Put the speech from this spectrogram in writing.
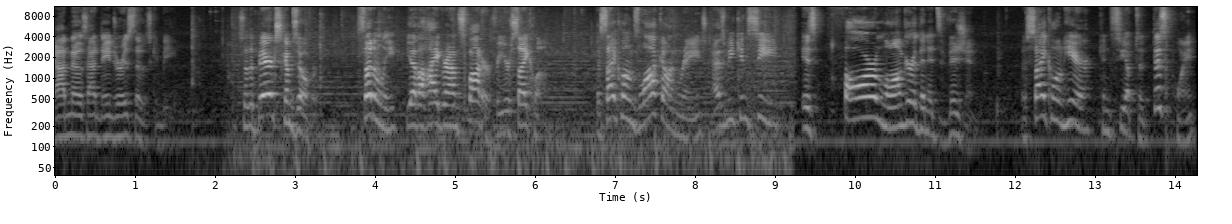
God knows how dangerous those can be. So the barracks comes over. Suddenly, you have a high ground spotter for your Cyclone. The Cyclone's lock-on range, as we can see, is far longer than its vision. The Cyclone here can see up to this point,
